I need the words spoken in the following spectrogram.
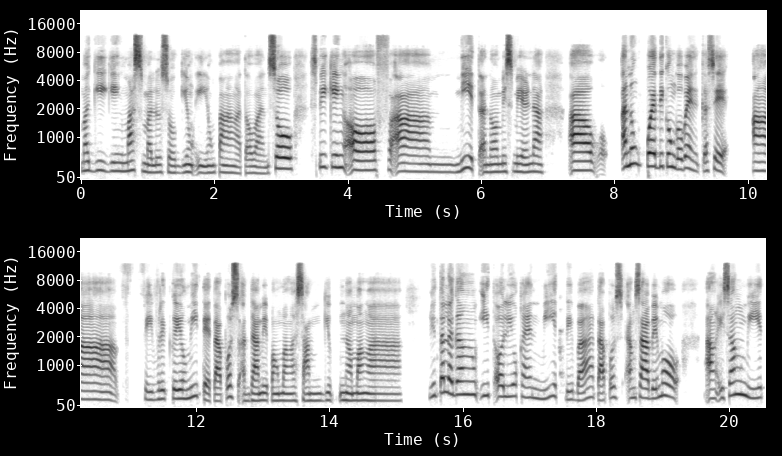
magiging mas malusog yung iyong pangangatawan. So speaking of um, meat ano Miss Mirna, ah, anong pwede kong gawin kasi ah favorite ko yung meat eh tapos ang dami pang mga samgyup na mga yung talagang eat all you can meat, 'di ba? Tapos ang sabi mo, ang isang meat,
